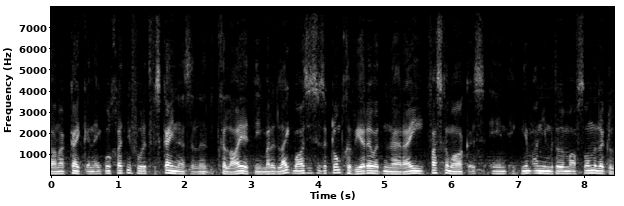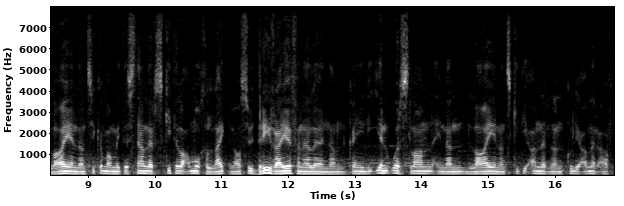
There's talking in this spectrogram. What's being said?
daarna kyk en ek wil glad nie voor dit verskyn as hulle dit gelaai het nie, maar dit lyk basies soos 'n klomp gewere wat in 'n ry vasgemaak is en ek neem aan jy moet hulle maar afsonderlik laai en dan seker maar met 'n sneller skiet hulle almal gelyk en daar's so drie rye van hulle en dan kan jy die een oorslaan en dan laai en dan skiet die ander en dan koel die ander af.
